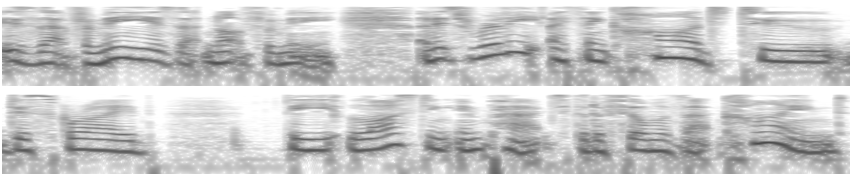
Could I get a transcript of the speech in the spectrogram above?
is that for me? Is that not for me? And it's really, I think, hard to describe the lasting impact that a film of that kind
